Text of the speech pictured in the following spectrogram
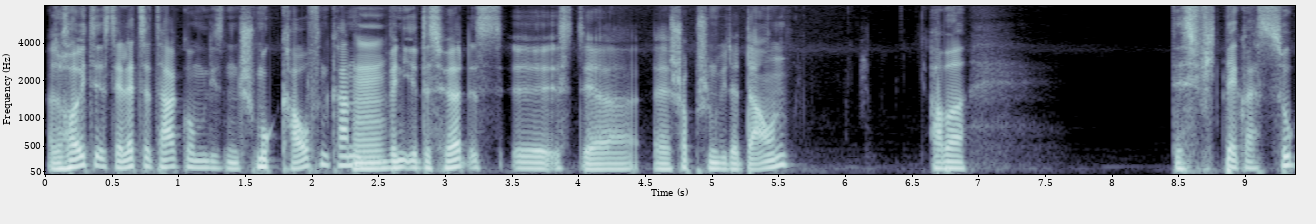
also heute ist der letzte Tag, wo man diesen Schmuck kaufen kann. Mhm. Wenn ihr das hört, ist, äh, ist der äh, Shop schon wieder down. Aber das Feedback war so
